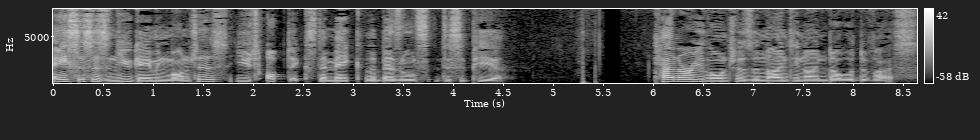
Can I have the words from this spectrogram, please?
Asus's new gaming monitors use optics to make the bezels disappear. Canary launches a $99 device,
